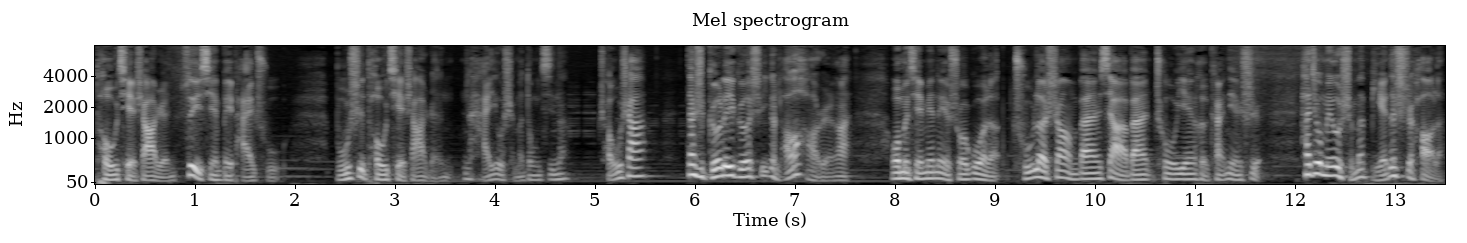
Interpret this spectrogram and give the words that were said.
偷窃杀人最先被排除，不是偷窃杀人，那还有什么动机呢？仇杀？但是格雷格是一个老好人啊。我们前面呢也说过了，除了上班、下班、抽烟和看电视，他就没有什么别的嗜好了，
